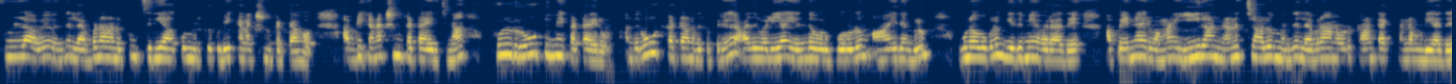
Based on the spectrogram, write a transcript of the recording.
ஃபுல்லாவே வந்து லெபனானுக்கும் சிரியாவுக்கும் இருக்கக்கூடிய கனெக்ஷன் கட் ஆகும். அப்படி கனெக்ஷன் கட் ஆயிருச்சுன்னா ஃபுல் ரூட்டுமே கட் ஆயிரும். அந்த ரூட் கட் ஆனதுக்கு பிறகு அது வழியா எந்த ஒரு பொருளும் ஆயுதங்களும் உணவுகளும் எதுவுமே வராது. அப்போ என்ன ஆயிருவாங்கன்னா ஈரான் நினைச்சாலும் வந்து லெபனானோடு கான்டாக்ட் பண்ண முடியாது.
